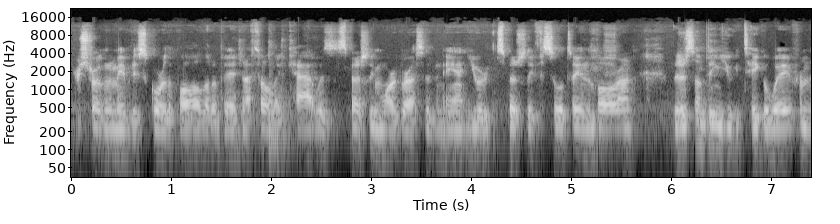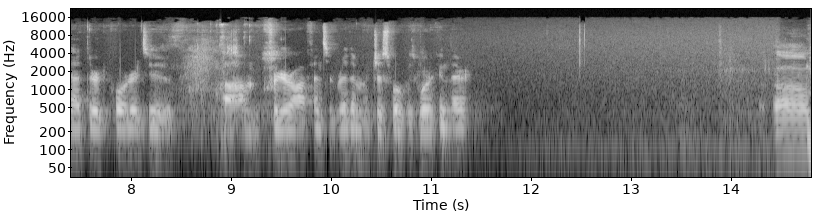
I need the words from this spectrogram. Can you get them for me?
you're struggling maybe to score the ball a little bit, and I felt like KAT was especially more aggressive, and Ant, you were especially facilitating the ball around. Was there something you could take away from that third quarter to um, for your offensive rhythm, or just what was working there? Um,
